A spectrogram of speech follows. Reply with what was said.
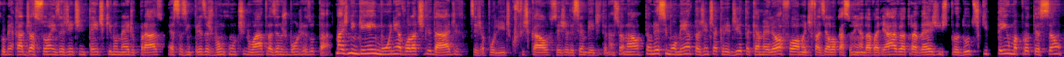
para o mercado de ações, a gente entende que no médio prazo essas empresas vão continuar trazendo os bons resultados. Mas ninguém é imune à volatilidade, seja político, fiscal, seja desse ambiente internacional. Então, nesse momento, a gente acredita que a melhor forma de fazer alocação em renda variável é através de produtos que têm uma proteção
